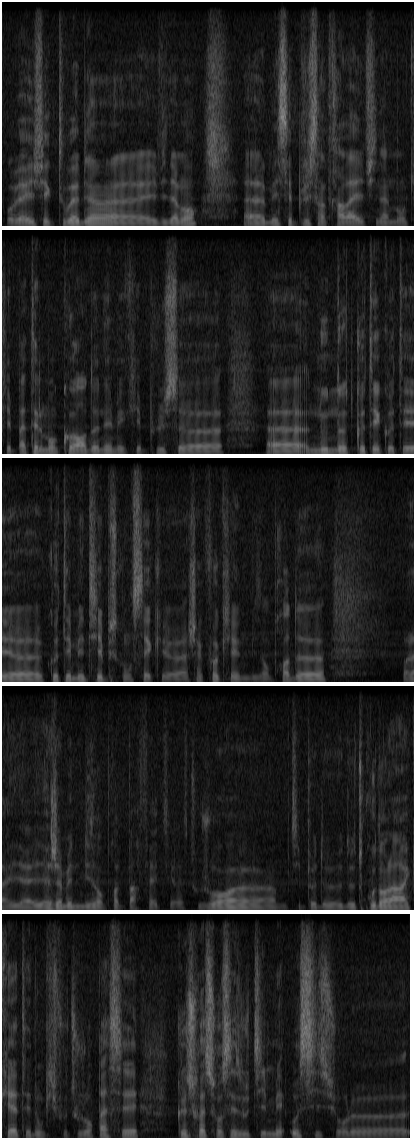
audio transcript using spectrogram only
pour vérifier que tout va bien, évidemment. mais c'est plus un travail finalement qui n'est pas tellement coordonné, mais qui est plus nous de notre côté, côté métier, puisqu'on sait qu'à chaque fois qu'il y a une mise en prod voilà, il n'y a, jamais de mise en prod parfaite, il reste toujours euh, un petit peu de, trou dans la raquette et donc il faut toujours passer, que ce soit sur ces outils, mais aussi sur le,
